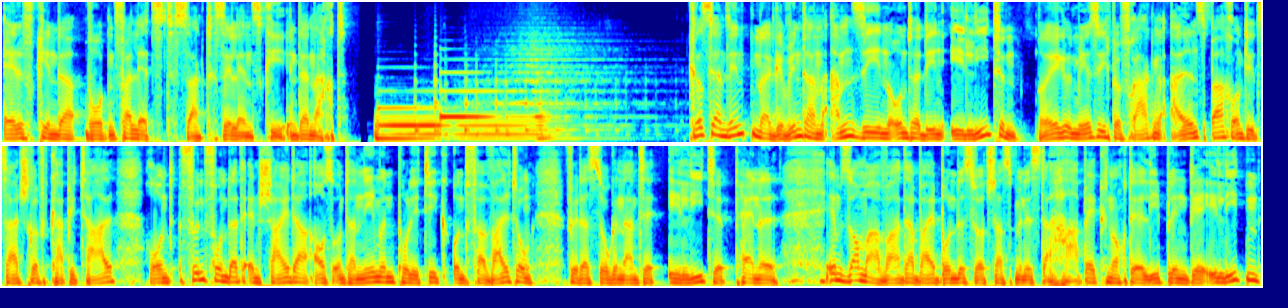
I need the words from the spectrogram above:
Elf Kinder wurden verletzt, sagt Zelensky in der Nacht. Christian Lindner gewinnt an Ansehen unter den Eliten. Regelmäßig befragen Allensbach und die Zeitschrift Kapital rund 500 Entscheider aus Unternehmen, Politik und Verwaltung für das sogenannte Elite-Panel. Im Sommer war dabei Bundeswirtschaftsminister Habeck noch der Liebling der Eliten.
